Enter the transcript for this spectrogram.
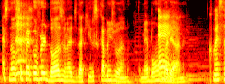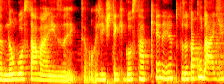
É, senão você pega overdose, né? de- Daquilo, você acaba enjoando. Também é bom É. variar, né? Começa a não gostar mais, né? Então a gente tem que gostar, porque, né? Tô fazendo faculdade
